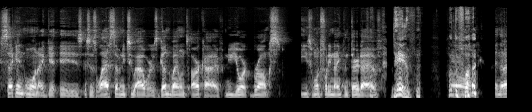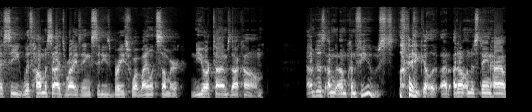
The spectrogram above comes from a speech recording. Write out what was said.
Second one I get is this is last 72 hours gun violence archive, New York, Bronx, East 149th and 3rd Ave. Damn. What the Um, fuck? And then I see with homicides rising, cities brace for a violent summer, NewYorkTimes.com. I'm just I'm I'm confused. like I, I don't understand how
